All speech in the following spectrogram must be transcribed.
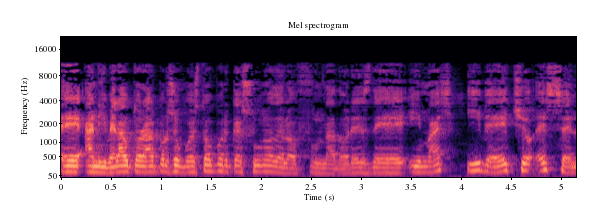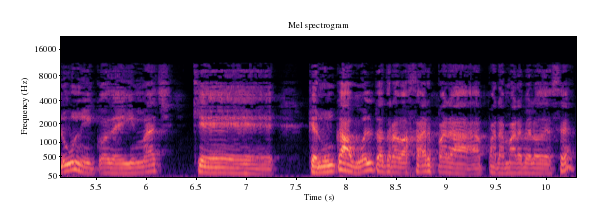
Eh, a nivel autoral, por supuesto, porque es uno de los fundadores de Image y de hecho es el único de Image que, que nunca ha vuelto a trabajar para, para Marvel o DC.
